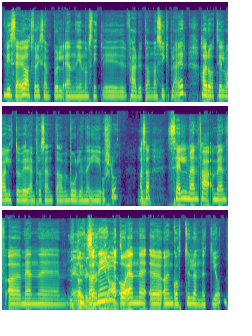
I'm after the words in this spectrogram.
Vi ser jo at f.eks. en gjennomsnittlig ferdigutdanna sykepleier har råd til hva litt over 1% av boligene i Oslo. Altså, selv med en, med en, med en øh, Med utdanning og en, øh, og en godt lønnet jobb,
